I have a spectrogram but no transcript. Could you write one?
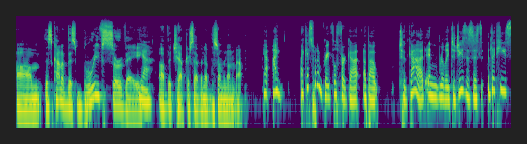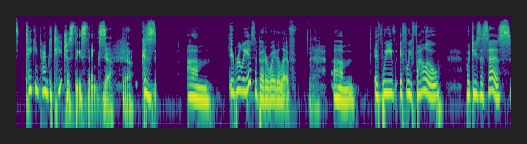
Um, this kind of this brief survey Yeah. of the chapter seven of the Sermon on the Mount. Yeah, I I guess what I'm grateful for God about to God and really to Jesus is that He's taking time to teach us these things. Yeah, yeah, because um, it really is a better way to live. Um, if we if we follow what Jesus says,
